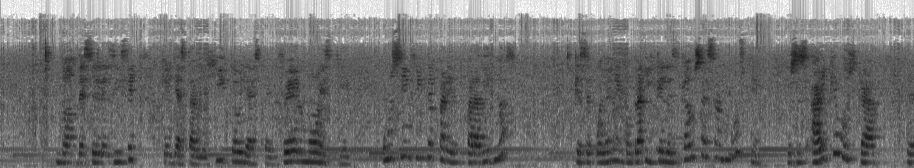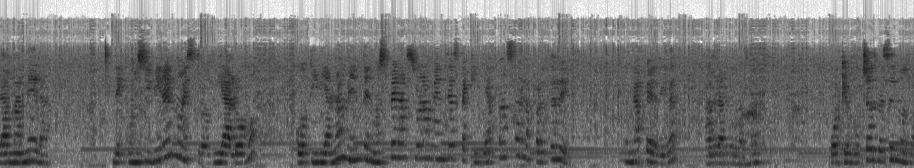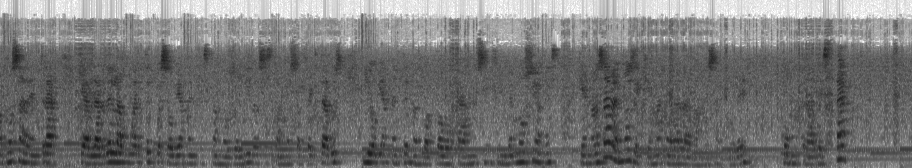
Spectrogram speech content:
donde se les dice que ya está viejito, ya está enfermo, es que un sinfín de paradigmas que se pueden encontrar y que les causa esa angustia. Entonces hay que buscar la manera de concebir en nuestro diálogo cotidianamente, no esperar solamente hasta que ya pasa la parte de una pérdida, hablar de la muerte. Porque muchas veces nos vamos a adentrar que hablar de la muerte, pues obviamente estamos dolidos, estamos afectados y obviamente nos va a provocar un sinfín de emociones que no sabemos de qué manera la vamos a poder contrarrestar.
